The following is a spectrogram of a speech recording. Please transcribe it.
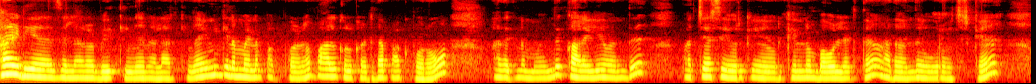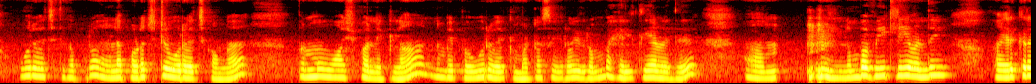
ஹாய் டியர்ஸ் எல்லோரும் எப்படி இருக்கீங்க? நல்லா இருக்கீங்க இன்றைக்கி நம்ம என்ன பார்க்க போகிறோம்னா பால் கொழுக்கட்டை தான் பார்க்க போகிறோம் அதுக்கு நம்ம வந்து காலையிலேயே வந்து பச்சரிசி ஒரு கி ஒரு கிண்ணம் பவுல் எடுத்தேன். அதை வந்து ஊற வச்சுருக்கேன். ஊற வச்சதுக்கப்புறம் அதை நல்லா புடச்சிட்டு ஊற வச்சுக்கோங்க. அப்புறமா வாஷ் பண்ணிக்கலாம். நம்ம இப்போ ஊற வைக்க மட்டும் செய்கிறோம் இது ரொம்ப ஹெல்த்தியானது நம்ம வீட்லேயே வந்து இருக்கிற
